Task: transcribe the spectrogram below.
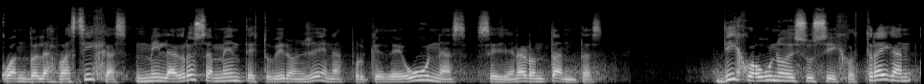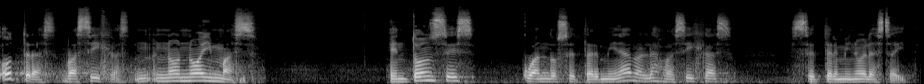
Cuando las vasijas milagrosamente estuvieron llenas, porque de unas se llenaron tantas, dijo a uno de sus hijos, traigan otras vasijas, no, no hay más. Entonces, cuando se terminaron las vasijas, se terminó el aceite.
